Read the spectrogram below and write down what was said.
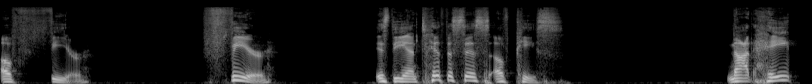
of fear. Fear is the antithesis of peace. Not hate,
